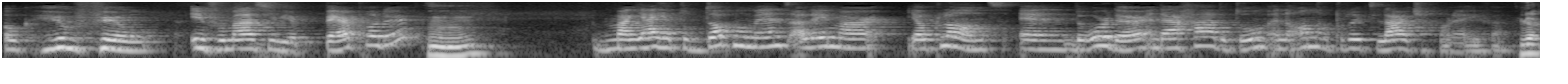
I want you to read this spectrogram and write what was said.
ook heel veel informatie weer per product. Mhm. Maar jij hebt op dat moment alleen maar jouw klant en de order en daar gaat het om. En de andere producten laat je gewoon even. Ja.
